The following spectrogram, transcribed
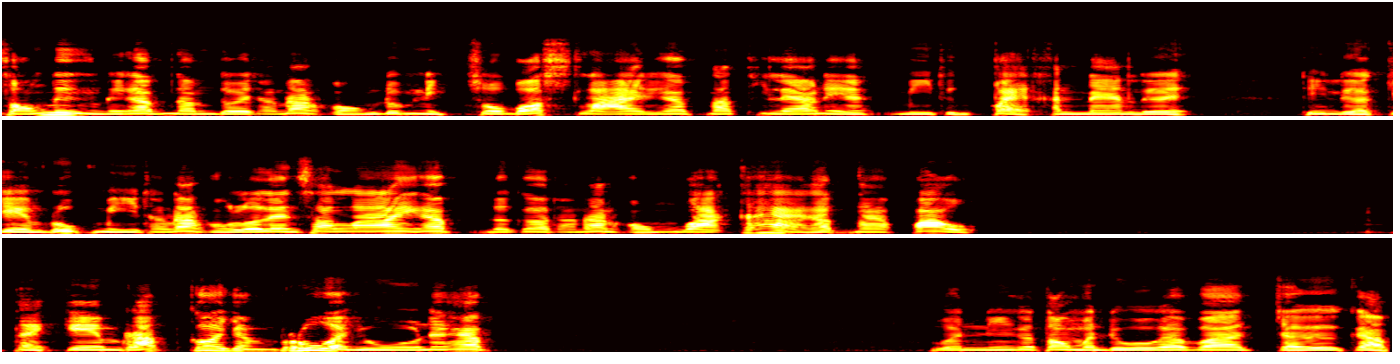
3-4-2-1นะครับนำโดยทางด้านของโดมินิกโซบอสไลน์นะครับนัดที่แล้วเนี่ยมีถึง8คะแนนเลย ที่เหลือเกมรุกมีทางด้านของโรแลนซาไลน์ครับแล้วก็ทางด้านของวาก้าครับหน้าเป้า แต่เกมรับก็ยังรั่วอยู่นะครับ วันนี้ก็ต้องมาดูครับว่าเจอกับ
